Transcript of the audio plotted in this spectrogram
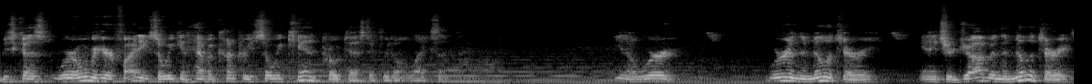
because we're over here fighting so we can have a country, so we can protest if we don't like something. You know, we're we're in the military, and it's your job in the military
